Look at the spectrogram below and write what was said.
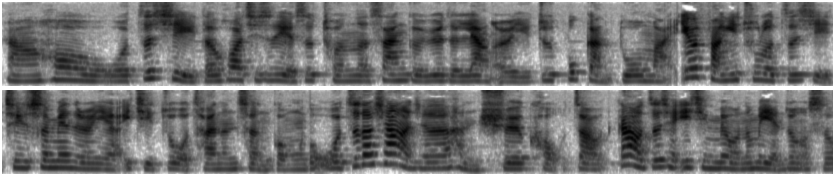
然后我自己的话，其实也是囤了三个月的量而已，就是不敢多买，因为防疫除了自己，其实身边的人也要一起做才能成功。我知道香港现在很缺口罩，刚好之前疫情没有那么严重的时候。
